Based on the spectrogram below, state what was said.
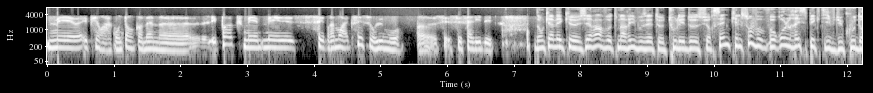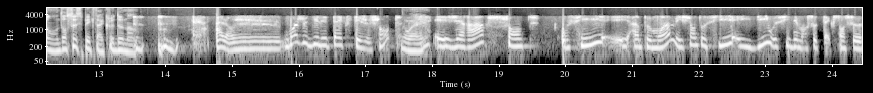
Mais euh, et puis en racontant quand même euh, l'époque, mais mais c'est vraiment axé sur l'humour. C'est ça l'idée. Donc avec Gérard, votre mari, vous êtes tous les deux sur scène. Quels sont vos, vos rôles respectifs du coup dans, dans ce spectacle demain? Alors je- moi je dis les textes et je chante. Ouais. Et Gérard chante aussi, et un peu moins, mais il chante aussi et il dit aussi des morceaux de texte. On se,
